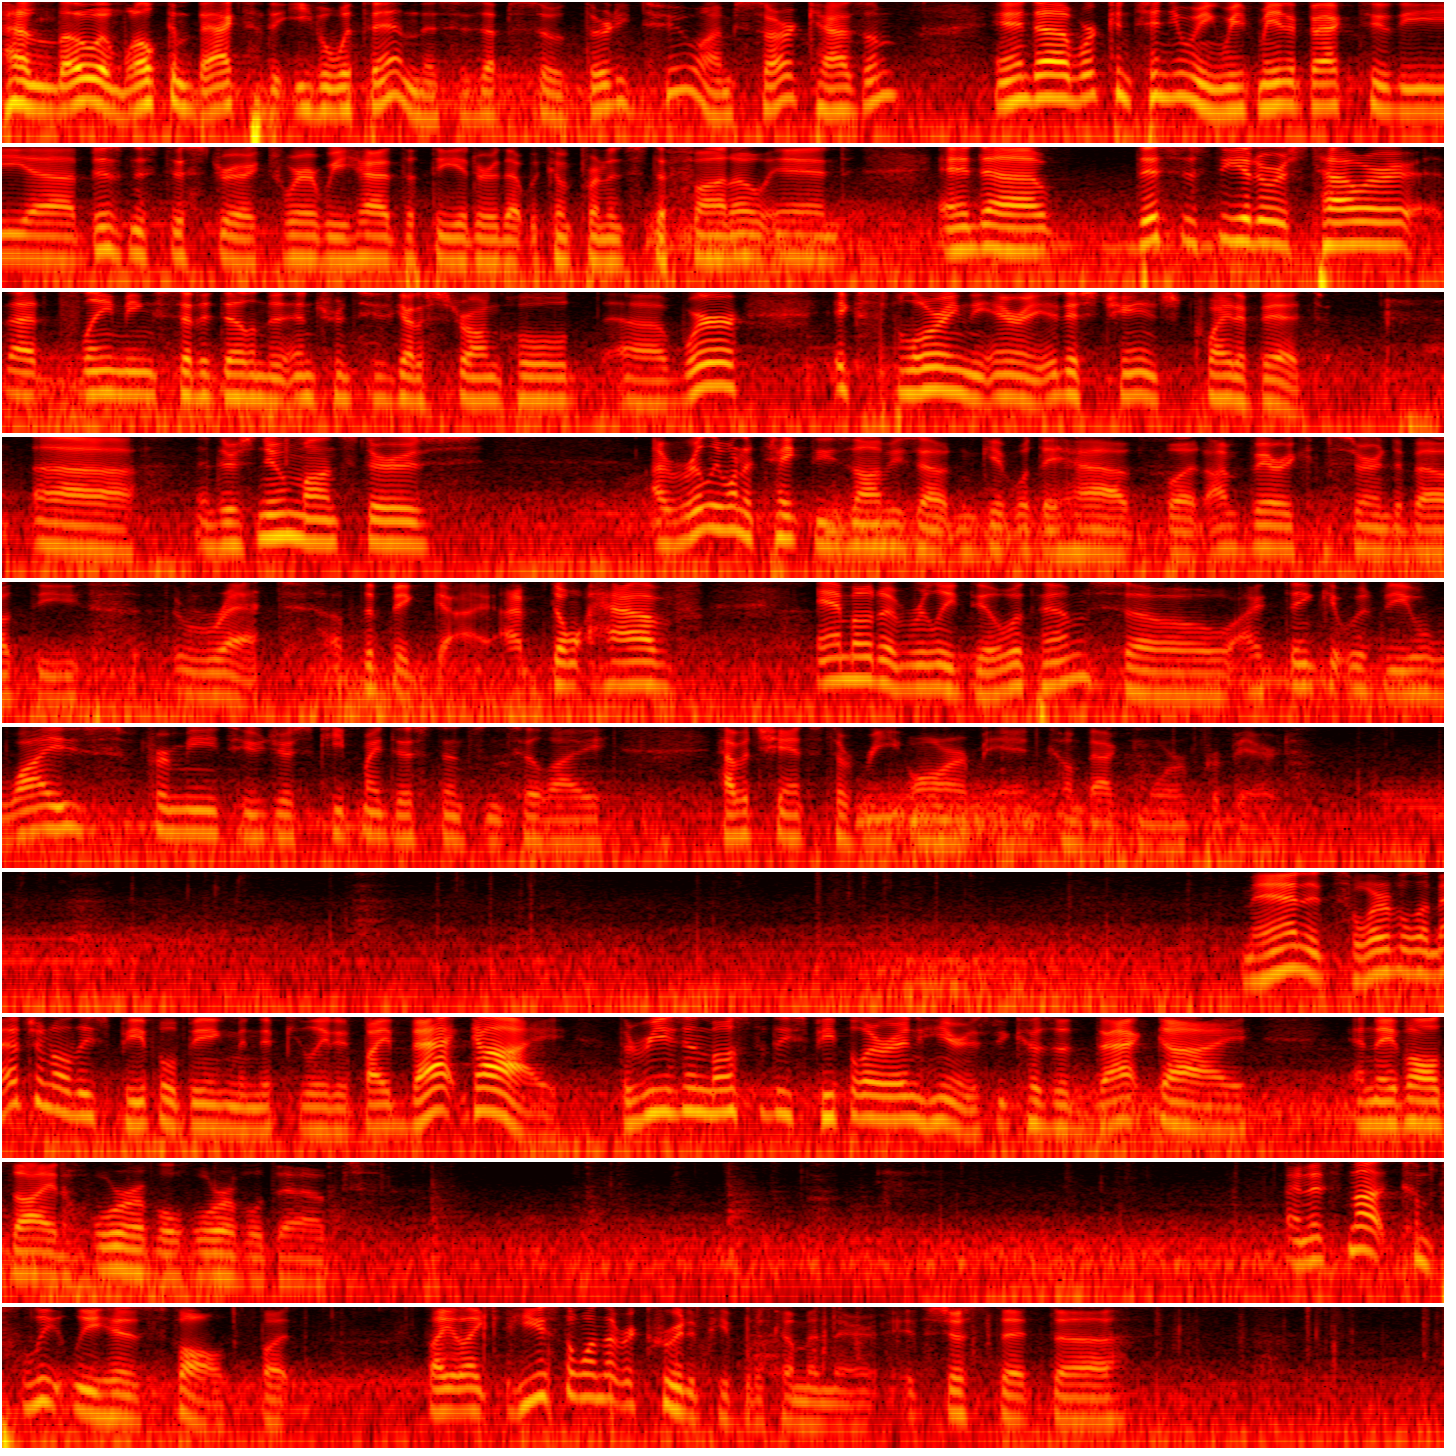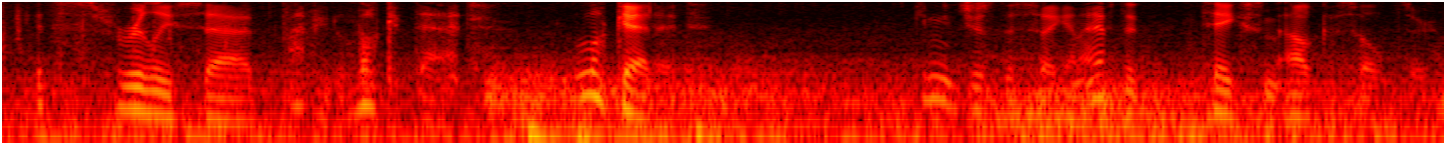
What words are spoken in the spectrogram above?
Hello and welcome back to The Evil Within. This is episode 32. I'm Zarkasim. And uh, we're continuing. We've made it back to the uh, business district where we had the theater that we confronted Stefano in. And uh, this is Theodore's Tower, that flaming citadel in the entrance. He's got a stronghold. Uh, we're exploring the area. It has changed quite a bit. Uh, and there's new monsters. I really want to take these zombies out and get what they have, but I'm very concerned about the threat of the big guy. I don't have ammo to really deal with him, so I think it would be wise for me to just keep my distance until I have a chance to rearm and come back more prepared. Man, it's horrible. Imagine all these people being manipulated by that guy. The reason most of these people are in here is because of that guy, and they've all died horrible, horrible deaths. And it's not completely his fault, but like like he's the one that recruited people to come in there. It's just that uh, it's really sad. I mean, look at that. Look at it. Give me just a second. I have to take some Alka-Seltzer.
